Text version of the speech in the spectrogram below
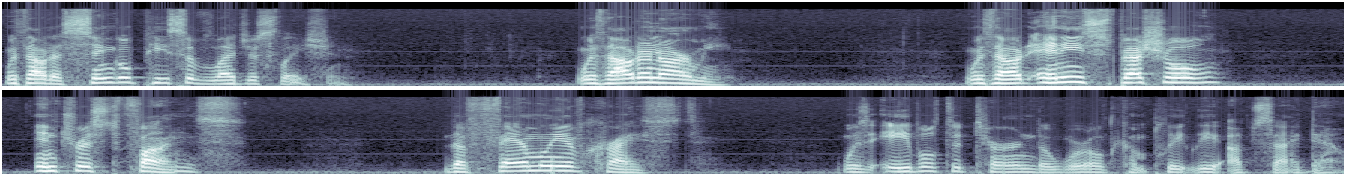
Without a single piece of legislation, without an army, without any special interest funds, the family of Christ was able to turn the world completely upside down.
